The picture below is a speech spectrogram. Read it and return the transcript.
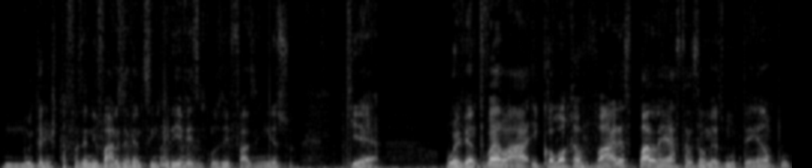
muita gente está fazendo, e vários eventos incríveis, inclusive, fazem isso, que é o evento vai lá e coloca várias palestras ao mesmo tempo,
